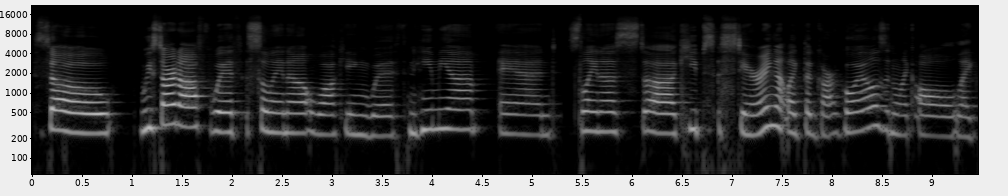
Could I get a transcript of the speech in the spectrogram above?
So we start off with Celaena walking with Nehemia, and Celaena uh, keeps staring at like the gargoyles and like all like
